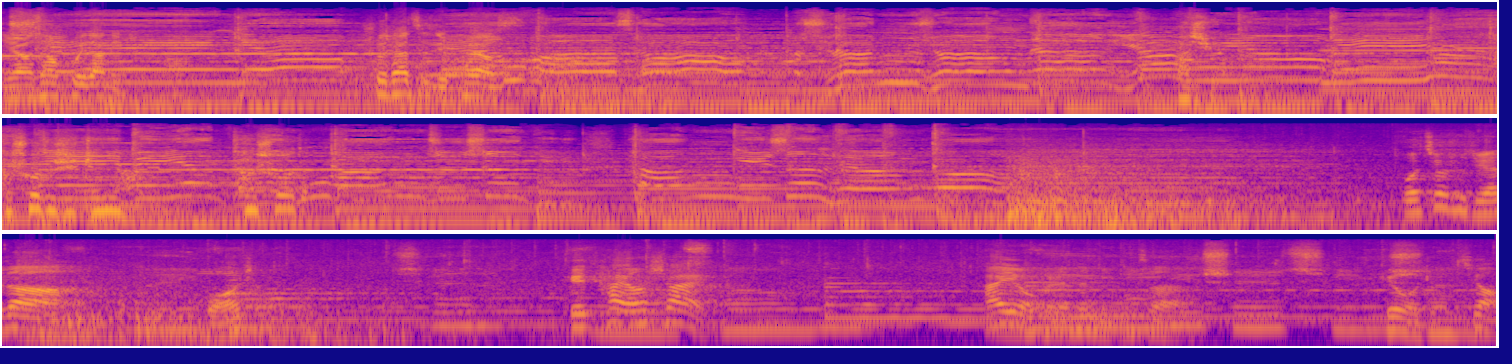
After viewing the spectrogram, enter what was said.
你让他回答你什么？说他自己快要死了。阿雪，他说的是真的。他说的。我就是觉得活着，给太阳晒着，还有个人的名字给我这么叫，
